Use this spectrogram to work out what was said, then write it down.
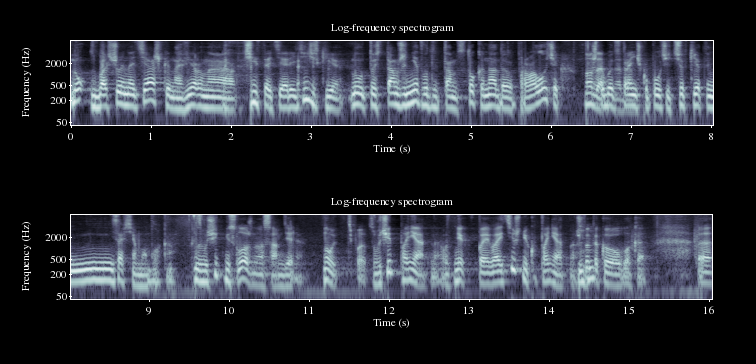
Ну, с большой натяжкой, наверное, чисто теоретически. Ну, то есть там же нет вот там столько надо проволочек, ну, чтобы да, эту да, страничку да. получить. Все-таки это не совсем облако. Звучит несложно на самом деле. Ну, типа, звучит понятно. Вот мне по айтишнику понятно, что mm-hmm. такое облако. Э,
